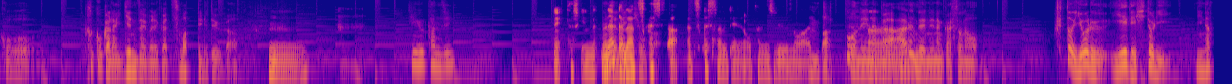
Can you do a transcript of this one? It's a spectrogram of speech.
こう過去から現在までが詰まってるというかうん。っていう感じ？ね、確かに。な、ななんんか懐かしさ、懐かしさみたいなのを感じるのは、やっぱ、結構ねなんうんかあるんだよね。なんかそのふと夜家で一人になっ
